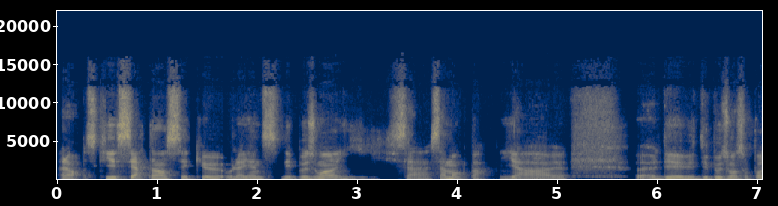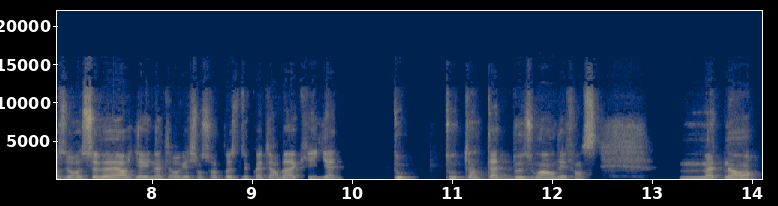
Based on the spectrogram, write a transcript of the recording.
Alors, ce qui est certain, c'est qu'aux Lions, des besoins, ça ne manque pas. Il y a euh, des, besoins sur le poste de receveur, il y a une interrogation sur le poste de quarterback, il y a tout un tas de besoins en défense. Maintenant,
